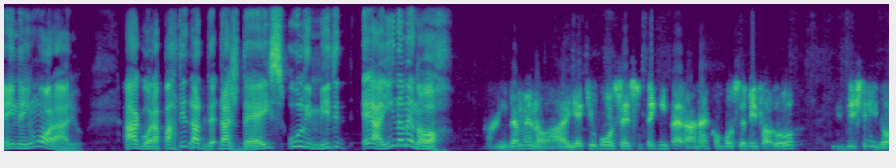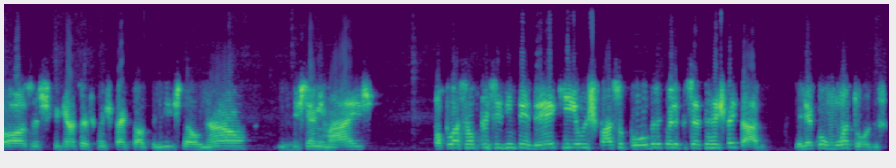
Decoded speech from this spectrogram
Em nenhum horário. Agora, a partir da, das 10, o limite é ainda menor. Ainda menor. Aí é que o bom senso tem que imperar, né? Como você bem falou, existem idosos, crianças com espectro autista ou não, existem animais a população precisa entender que o espaço público ele precisa ser respeitado. Ele é comum a todos.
